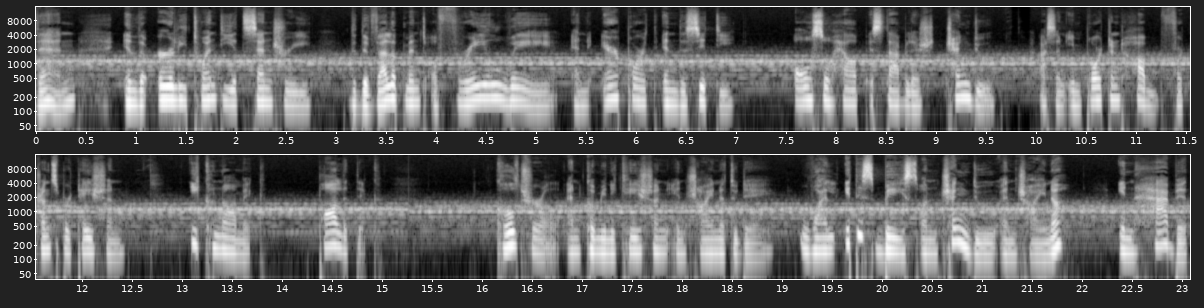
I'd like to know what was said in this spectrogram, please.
Then, in the early 20th century, the development of railway and airport in the city also helped establish Chengdu as an important hub for transportation, economic, politic, cultural, and communication in China today. While it is based on Chengdu and China, Inhabit,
